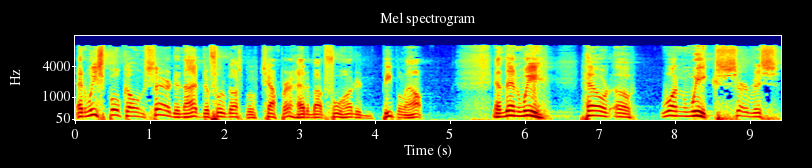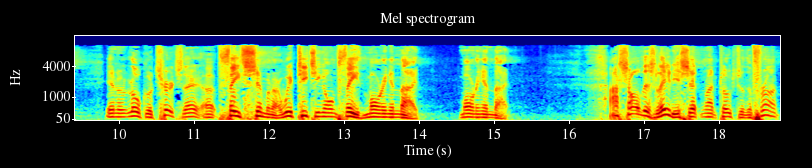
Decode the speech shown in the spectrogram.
And we spoke on Saturday night to Full Gospel Chapel, had about 400 people out. And then we held a one week service in a local church there, a faith seminar. We're teaching on faith morning and night. Morning and night. I saw this lady sitting right close to the front.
